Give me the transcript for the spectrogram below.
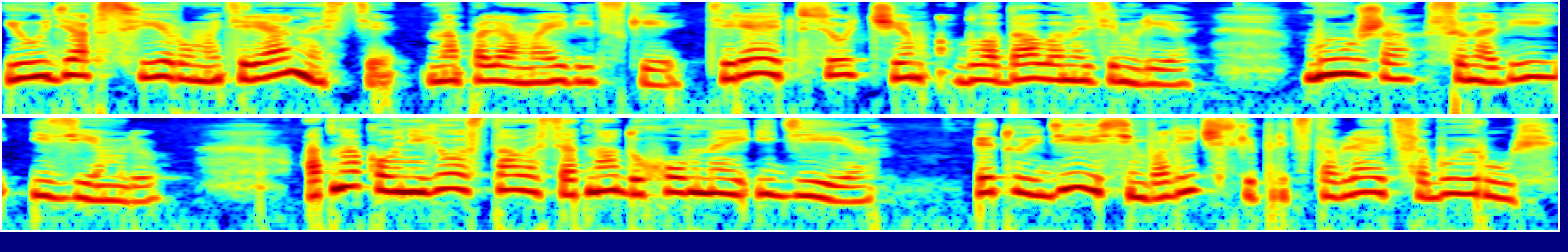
и уйдя в сферу материальности на поля Моавицкие, теряет все, чем обладала на земле – мужа, сыновей и землю. Однако у нее осталась одна духовная идея – Эту идею символически представляет собой Руфь.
